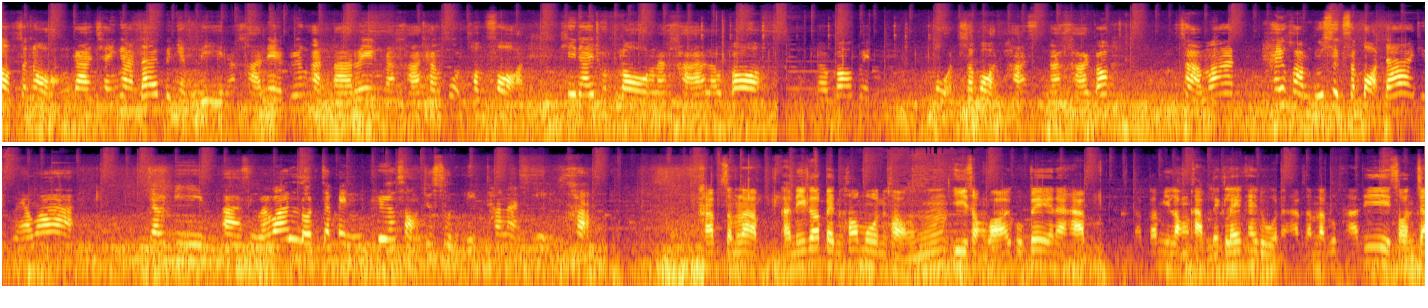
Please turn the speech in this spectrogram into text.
ตอบสนองการใช้งานได้เป็นอย่างดีนะคะ ในเรื่องอัตราเร่งนะคะ ทั้งโหมดคอมฟอร์ตที่ได้ทดลองนะคะ แล้วก็แล้วก็เป็นโหมดสปอร์ตพลัสนะคะ ก็สามารถให้ความรู้สึกสปอร์ตได้ถึงแม้ว่าจะมีอ่าถึงแม้ว่ารถจะเป็นเครื่อง 2.0 ลิตรเท่านั้นเองค่ะ ครับสำหรับอันนี้ก็เป็นข้อมูลของ e 2 0 0 Coupe นะครับ ก็มีลองขับเล็ก ๆ ให้ดูนะครับสำหรับลูกค้าที่สนใจ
